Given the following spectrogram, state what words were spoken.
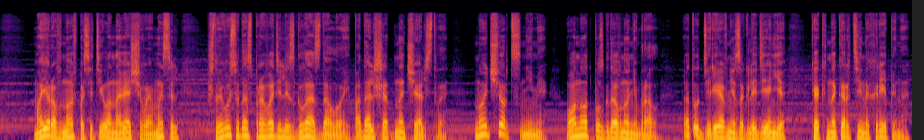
Майора вновь посетила навязчивая мысль — что его сюда спровадили с глаз долой, подальше от начальства. Ну и черт с ними, он отпуск давно не брал, а тут деревня, загляденье, как на картинах Репина.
